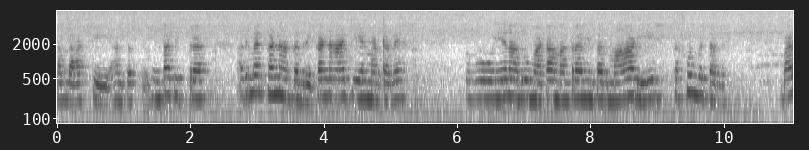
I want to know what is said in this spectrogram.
ನಮ್ದು ಆಸ್ತಿ, ಅಂತಸ್ತು ಚಿತ್ರ ಅದ್ರ ಮೇಲೆ ಕಣ್ಣು ಹಾಕದ್ರಿ. ಕಣ್ಣು ಹಾಕಿ ಏನು ಮಾಡ್ತಾರೆ ಸೊ, ಏನಾದರೂ ಮಠ, ಮಂತ್ರ ಇಂಥದ್ದು ಮಾಡಿ ಕಸ್ಕೊಂಡು ಬಿಡ್ತಾರ್ರಿ. ಭಾಳ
